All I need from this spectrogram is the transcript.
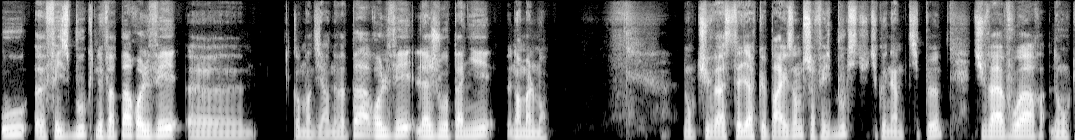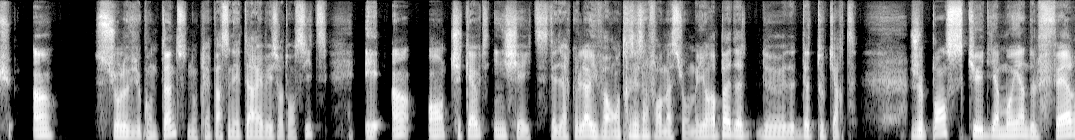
où euh, Facebook ne va pas relever euh, comment dire, ne va pas relever l'ajout au panier normalement. Donc tu vas, c'est-à-dire que par exemple sur Facebook, si tu te connais un petit peu, tu vas avoir donc un sur le vieux content, donc la personne est arrivée sur ton site, et un en checkout initiate, c'est-à-dire que là il va rentrer ses informations, mais il n'y aura pas de date to carte. Je pense qu'il y a moyen de le faire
